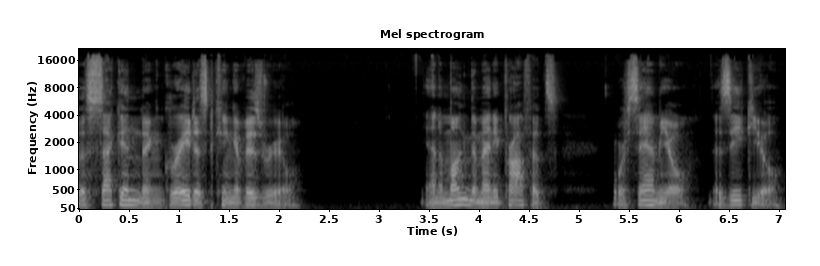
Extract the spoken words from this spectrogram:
the second and greatest king of Israel. And among the many prophets were Samuel, Ezekiel,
